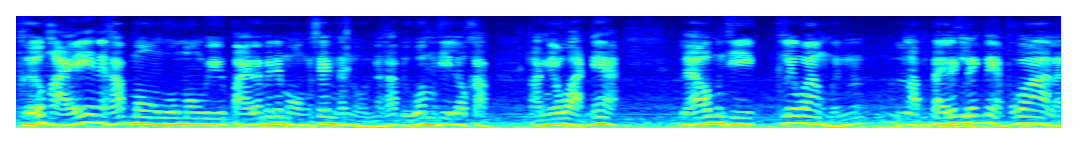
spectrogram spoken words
เผลอไผนะครับมองวงมองวิวไปแล้วไม่ได้มองเส้นถนนนะครับหรือว่าบางทีเราขับต่างจังหวัดเนี่ย แล้วบางทีเรียกว่าเหมือนหลับไปเล็กๆเนี่ยเพราะว่าหลา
